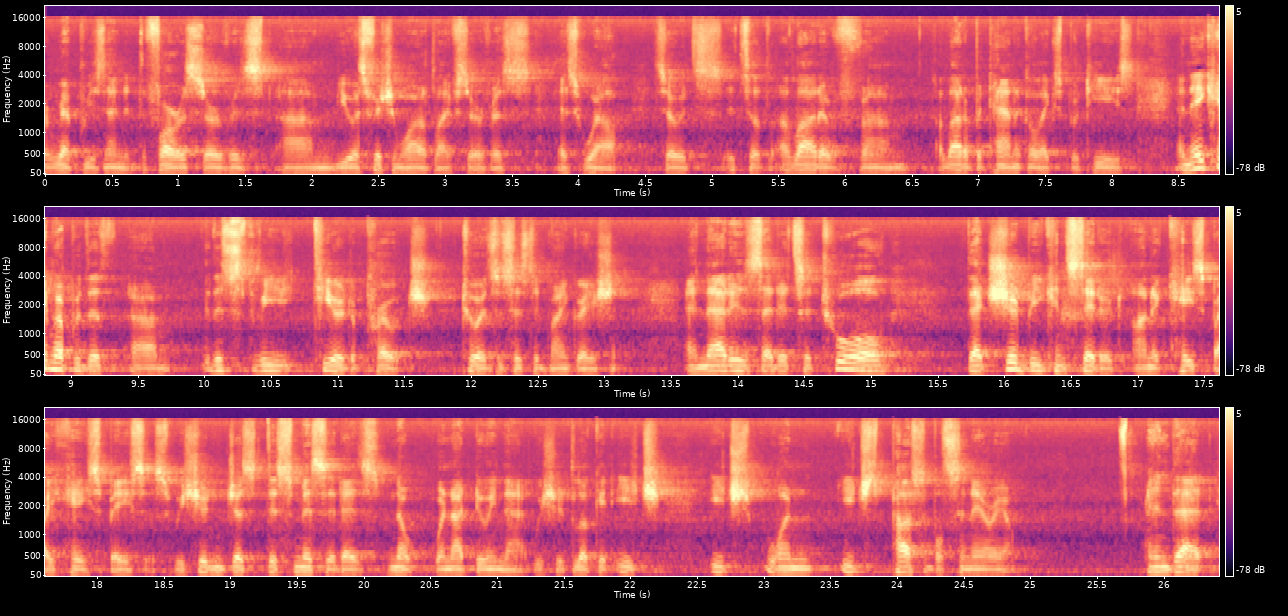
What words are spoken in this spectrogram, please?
represented, the Forest Service, um, U.S. Fish and Wildlife Service as well. So it's, it's a, a lot of, um, a lot of botanical expertise. And they came up with this, um, this three-tiered approach towards assisted migration. And that is that it's a tool that should be considered on a case-by-case -case basis. We shouldn't just dismiss it as, no, we're not doing that. We should look at each, each one, each possible scenario. And that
